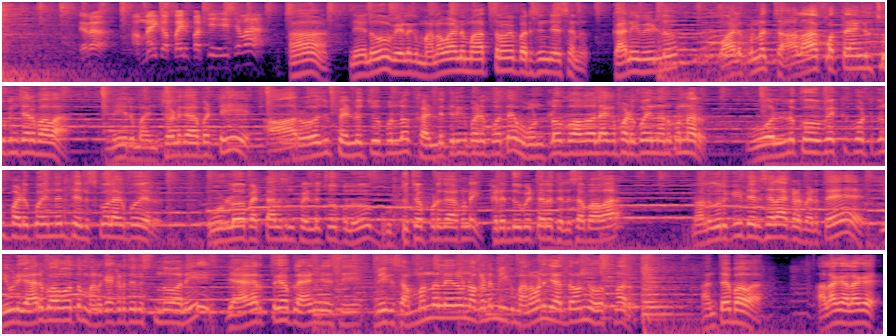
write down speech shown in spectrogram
ఎరా అమ్మాయికి అబ్బాయిని పరిచయం చేసావా? ఆ, నేను వీళ్ళకి మనవాడిని మాత్రమే పరిచయం చేశాను. కానీ వీళ్ళు వాళ్ళకున్న చాలా కొత్త యాంగిల్ చూపించారు బావా. మీరు మంచోళ్ళు కాబట్టి ఆ రోజు పెళ్ళి చూపుల్లో కళ్ళు తిరిగి పడిపోతే ఒంట్లో బాగోలేక పడిపోయింది అనుకున్నారు. ఒళ్ళు కొవ్వెక్కి కొట్టుకుని పడిపోయిందని తెలుసుకోలేకపోయారు. ఊళ్ళో పెట్టాల్సిన పెళ్ళి చూపులు గుట్టు చప్పుడు కాకుండా ఇక్కడెందుకు పెట్టారో తెలుసా బావా? నలుగురికి తెలిసేలా అక్కడ పెడితే ఈవిడి గారి బాగోతం మనకెక్కడ తెలుస్తుందో అని జాగ్రత్తగా ప్లాన్ చేసి మీకు సంబంధం లేని ఒకటి మీకు మనవని చేద్దామని చూస్తున్నారు. అంతే బావా. అలాగే అలాగే.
